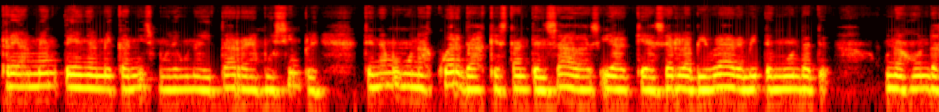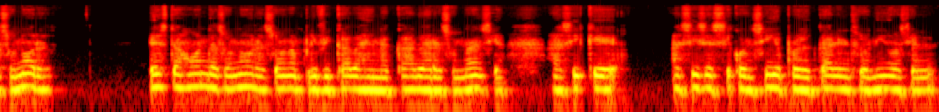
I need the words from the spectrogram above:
Realmente en el mecanismo de una guitarra es muy simple. Tenemos unas cuerdas que están tensadas y al que hacerlas vibrar emiten ondas unas ondas sonoras. Estas ondas sonoras son amplificadas en la caja de resonancia, así que así se consigue proyectar el sonido hacia el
